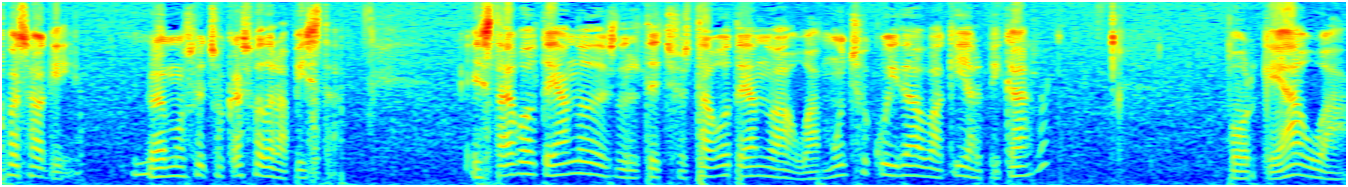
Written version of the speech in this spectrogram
¿Qué ha pasado aquí? No hemos hecho caso de la pista. Está goteando desde el techo, está goteando agua. Mucho cuidado aquí al picar, porque agua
